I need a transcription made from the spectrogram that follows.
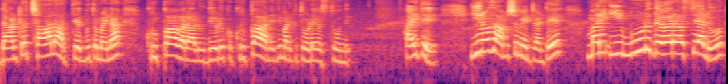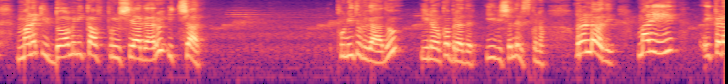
దాంట్లో చాలా అత్యద్భుతమైన కృపావరాలు దేవుడి యొక్క కృప అనేది మనకి తోడే వస్తుంది. అయితే ఈరోజు అంశం ఏంటంటే మరి ఈ మూడు దేవరహస్యాలు మనకి డొమినిక్ ఆఫ్ ప్రూషియా గారు ఇచ్చారు. పునీతుడు కాదు ఈయన ఒక బ్రదర్ ఈ విషయం తెలుసుకున్నాం. రెండవది మరి ఇక్కడ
